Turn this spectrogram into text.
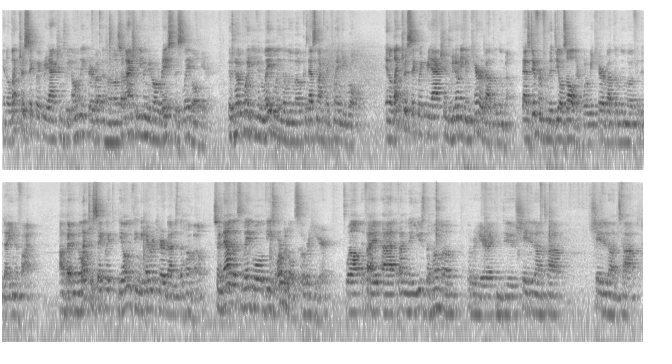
In electrocyclic reactions, we only care about the HOMO. So I'm actually even going to erase this label here. There's no point even labeling the LUMO because that's not going to play any role. In electrocyclic reactions, we don't even care about the LUMO. That's different from the Diels-Alder, where we care about the LUMO for the dienophile. Uh, but in electrocyclic, the only thing we ever care about is the HOMO. So now let's label these orbitals over here. Well, if, I, uh, if I'm going to use the HOMO over here, I can do shaded on top, shaded on top,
